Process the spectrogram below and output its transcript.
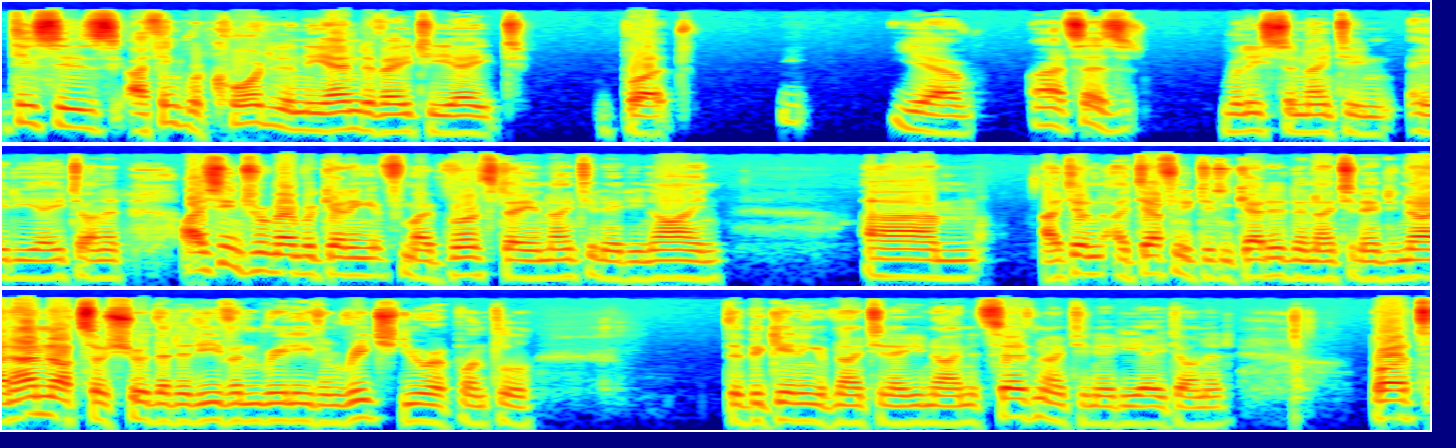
this is, I think, recorded in the end of 88, but yeah, it says released in 1988 on it. I seem to remember getting it for my birthday in 1989. Um, I didn't. I definitely didn't get it in 1989. I'm not so sure that it even really even reached Europe until the beginning of 1989. It says 1988 on it, but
